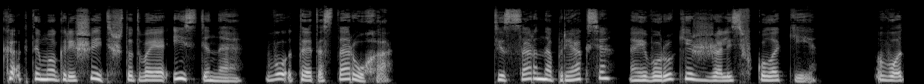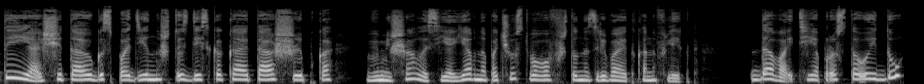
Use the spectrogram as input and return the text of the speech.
Как ты мог решить, что твоя истинная — вот эта старуха? Тессар напрягся, а его руки сжались в кулаки. «Вот и я считаю, господин, что здесь какая-то ошибка», Вмешалась я, явно почувствовав, что назревает конфликт. «Давайте я просто уйду,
